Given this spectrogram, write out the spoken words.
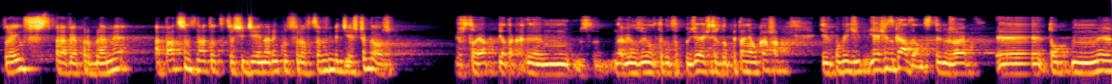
która już sprawia problemy, a patrząc na to, co się dzieje na rynku surowcowym, będzie jeszcze gorzej. Wiesz co, ja, ja tak um, nawiązując do tego, co powiedziałeś też do pytania Łukasza, tej wypowiedzi, ja się zgadzam z tym, że y, to my,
